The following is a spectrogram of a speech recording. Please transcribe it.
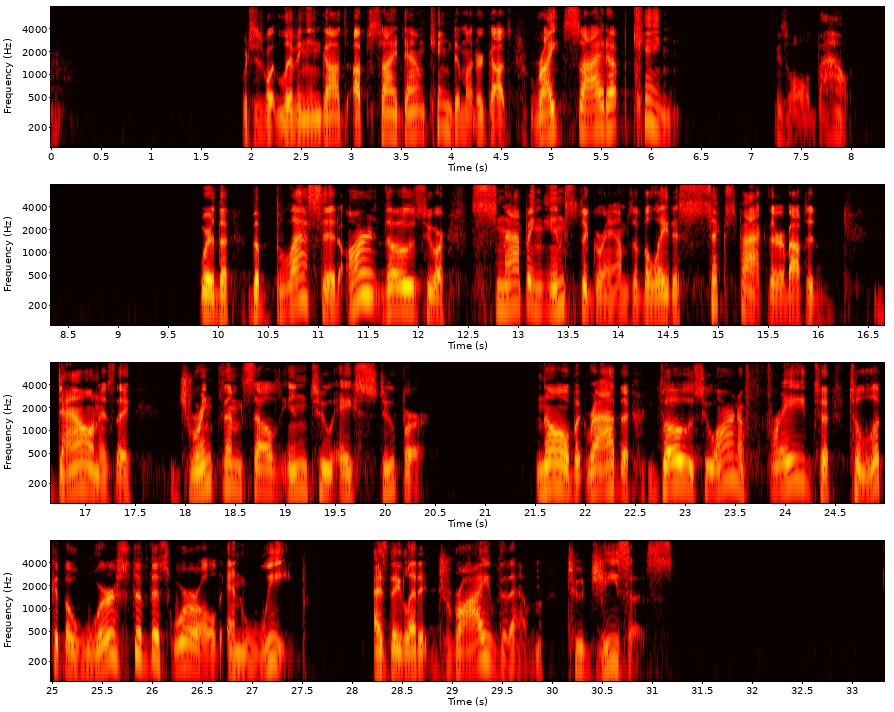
Which is what living in God's upside down kingdom under God's right side up king is all about. Where the, the blessed aren't those who are snapping Instagrams of the latest six pack they're about to down as they drink themselves into a stupor no, but rather those who aren't afraid to, to look at the worst of this world and weep as they let it drive them to Jesus.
